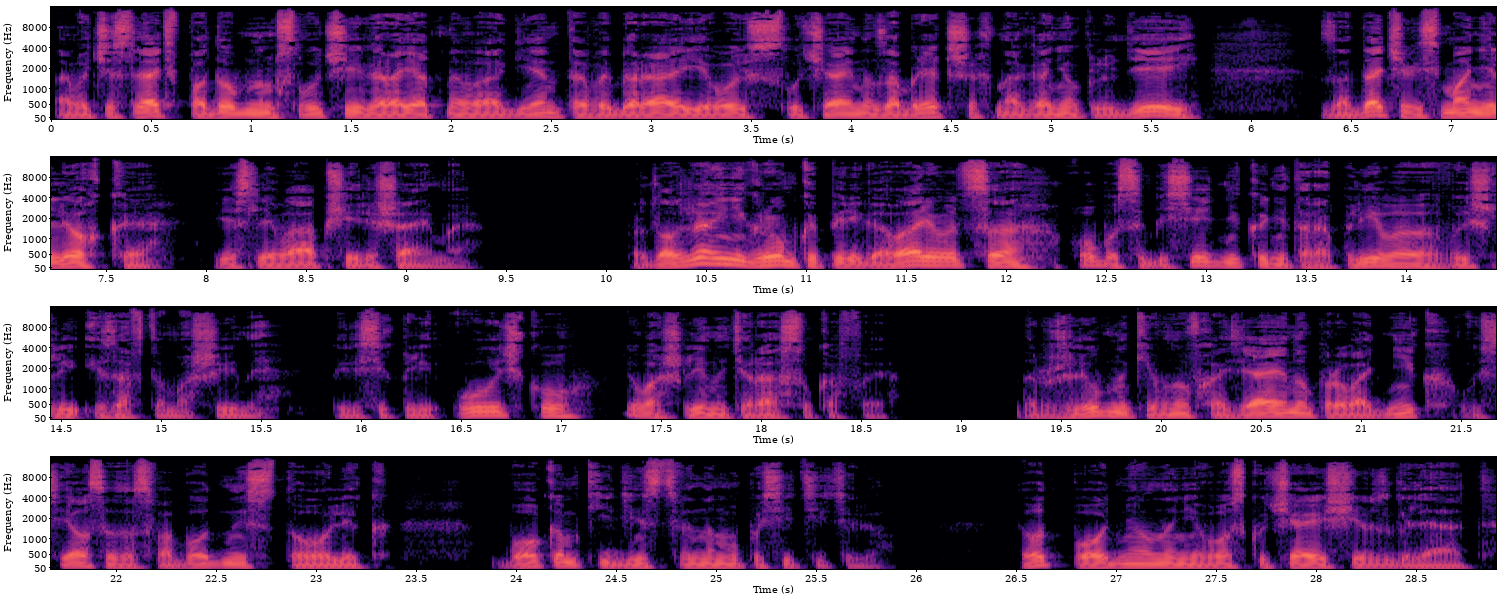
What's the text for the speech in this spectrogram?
А вычислять в подобном случае вероятного агента, выбирая его из случайно забредших на огонек людей, задача весьма нелегкая, если вообще решаемая. Продолжая негромко переговариваться, оба собеседника неторопливо вышли из автомашины, пересекли улочку и вошли на террасу кафе. Дружелюбно кивнув хозяину, проводник уселся за свободный столик, боком к единственному посетителю. Тот поднял на него скучающий взгляд.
